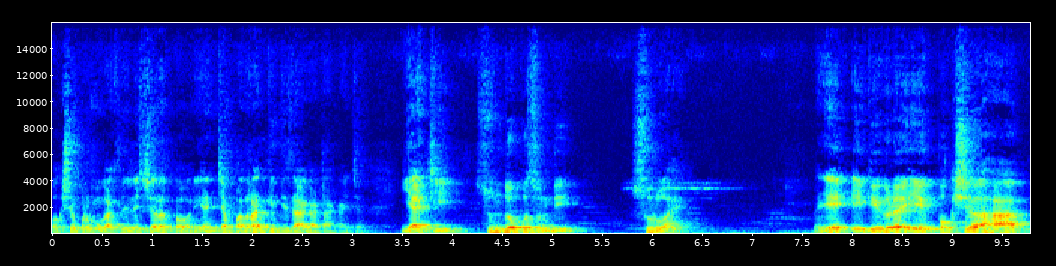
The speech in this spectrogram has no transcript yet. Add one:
पक्षप्रमुख असलेले शरद पवार यांच्या पदरात किती जागा टाकायच्या? याची सुंदोपसुंदी सुरू आहे. म्हणजे एकीकडं एक पक्ष हा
